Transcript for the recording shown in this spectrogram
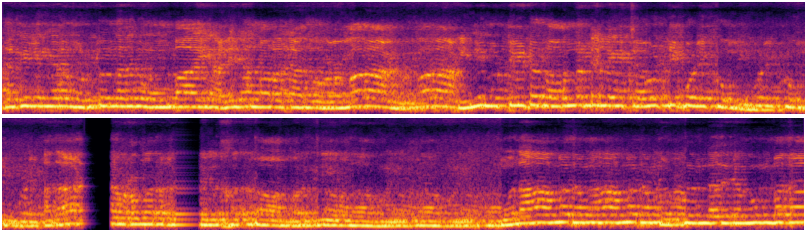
കഥകിൽ ഇങ്ങനെ മുട്ടുന്നതിന് മുമ്പായി അളികം പറഞ്ഞു അത് ഉറമറാണ് ഇനി മുട്ടിയിട്ട് തുറന്നിട്ടില്ലേ ചവിട്ടി പൊളിക്കും. അതാണ് മൂന്നാമതും മുട്ടുന്നതിന് മുമ്പതാ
